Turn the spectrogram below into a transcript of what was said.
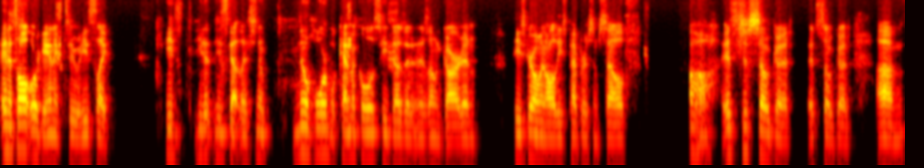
and it's all organic too. He's like, he he he's got there's no no horrible chemicals. He does it in his own garden. He's growing all these peppers himself. Oh, it's just so good. It's so good. Um,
